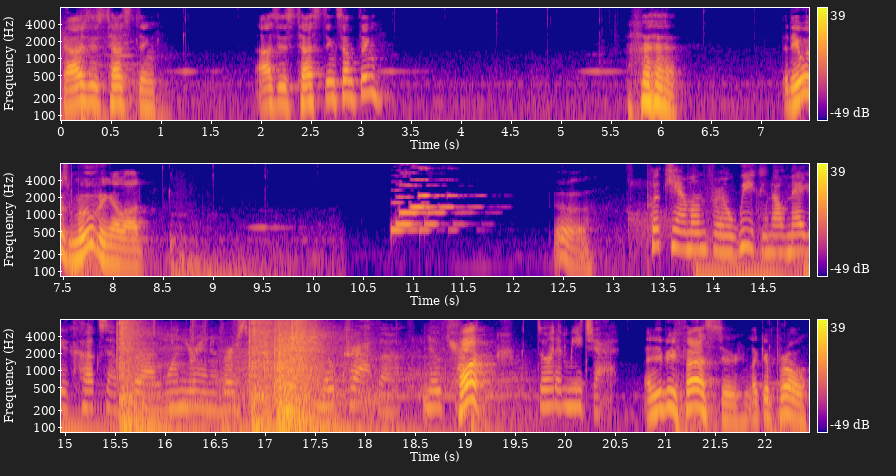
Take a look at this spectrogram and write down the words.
Don't. Guys is testing. As is testing something? he was moving a lot. Ugh. Put Cam on for a week and I'll mega cucks up for our one year anniversary. No crappa. Uh, no crappa. Fuck! Don't let me chat. I need to be faster, like a pro.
